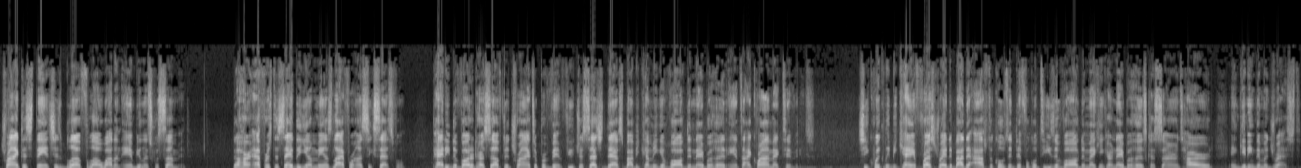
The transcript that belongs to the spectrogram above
trying to stanch his blood flow while an ambulance was summoned. Though her efforts to save the young man's life were unsuccessful, Patty devoted herself to trying to prevent future such deaths by becoming involved in neighborhood anti crime activities. She quickly became frustrated by the obstacles and difficulties involved in making her neighborhood's concerns heard and getting them addressed.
